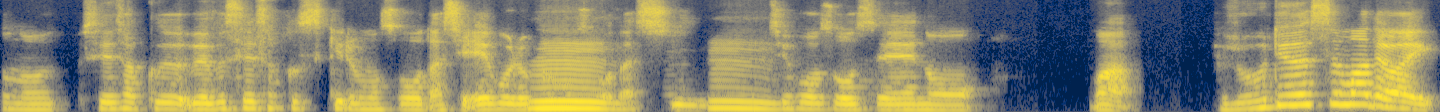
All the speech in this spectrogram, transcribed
その制作、ウェブ制作スキルもそうだし、英語力もそうだし、うん。地方創生の、まあ、プロデュースまでは、ちょ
